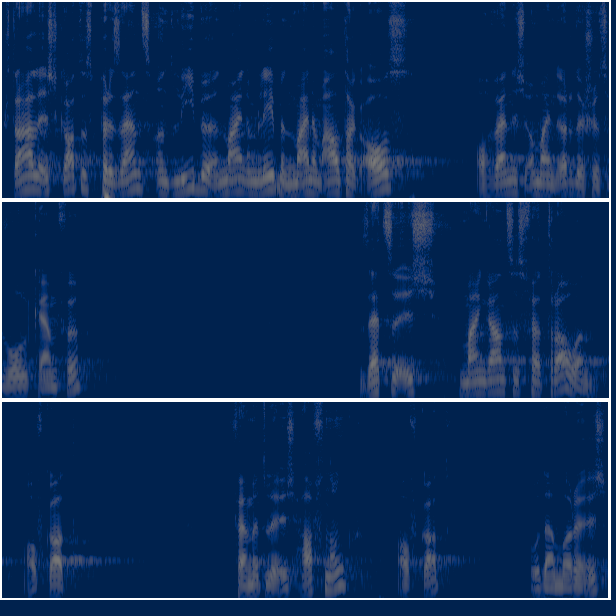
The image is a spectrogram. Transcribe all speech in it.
Strahle ich Gottes Präsenz und Liebe in meinem Leben, in meinem Alltag aus, auch wenn ich um mein irdisches Wohl kämpfe? Setze ich mein ganzes Vertrauen auf Gott? Vermittle ich Hoffnung auf Gott oder murre ich?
